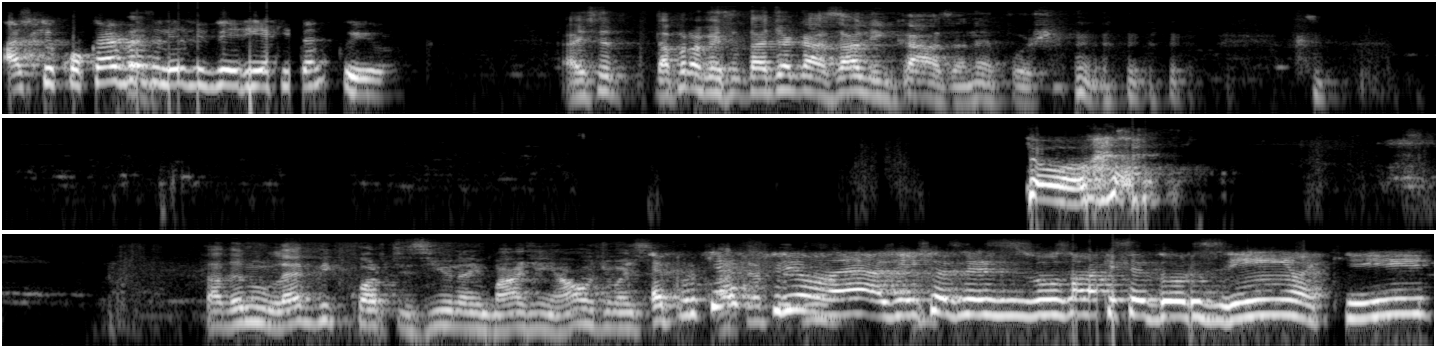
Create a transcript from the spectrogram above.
Acho que qualquer brasileiro viveria aqui tranquilo. Aí você dá para ver, você tá de agasalho em casa, né, poxa? Tô. Tá dando um leve cortezinho na imagem áudio, mas. É porque é frio, né? A gente às vezes usa um aquecedorzinho aqui.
